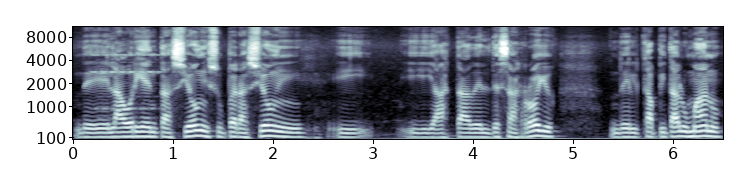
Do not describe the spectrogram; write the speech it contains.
de la orientación y superación y, hasta del desarrollo del capital humano,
